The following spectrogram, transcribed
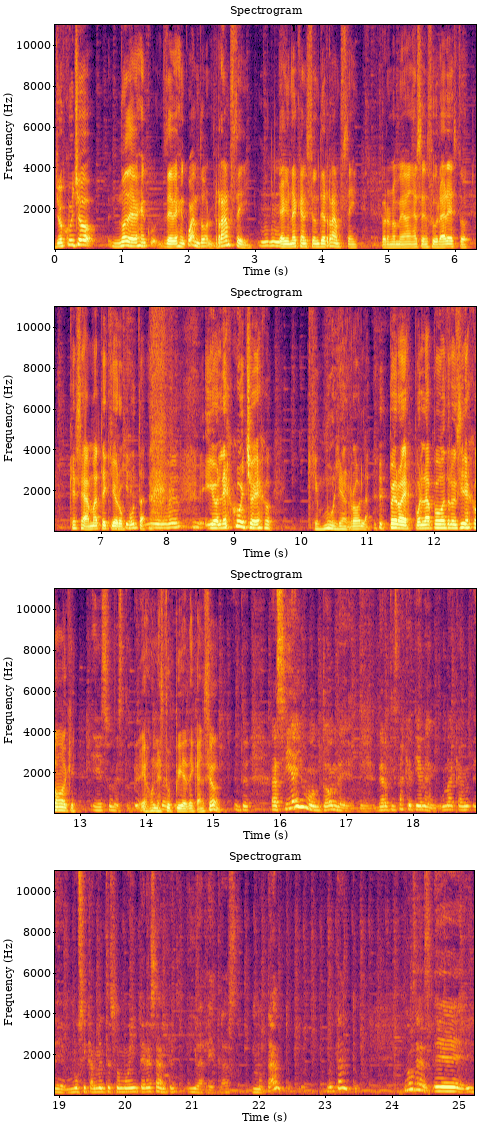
Yo escucho, no de vez en, de vez en cuando, Ramsey. Ujú. Y hay una canción de Ramsey, pero no me van a censurar esto, que se llama Te quiero Que- puta. Ajá. Y yo le escucho y es como, qué mule rola. Pero después la puedo traducir y es como que Es una estupidez. es una estupidez de canción. Entonces, así hay un montón de, de- de artistas que tienen una eh, musicalmente son muy interesantes y las letras no tanto. no tanto. Entonces, eh,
